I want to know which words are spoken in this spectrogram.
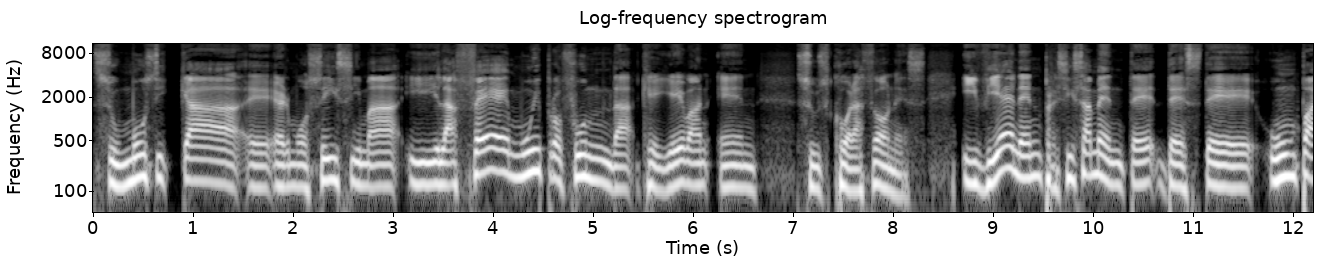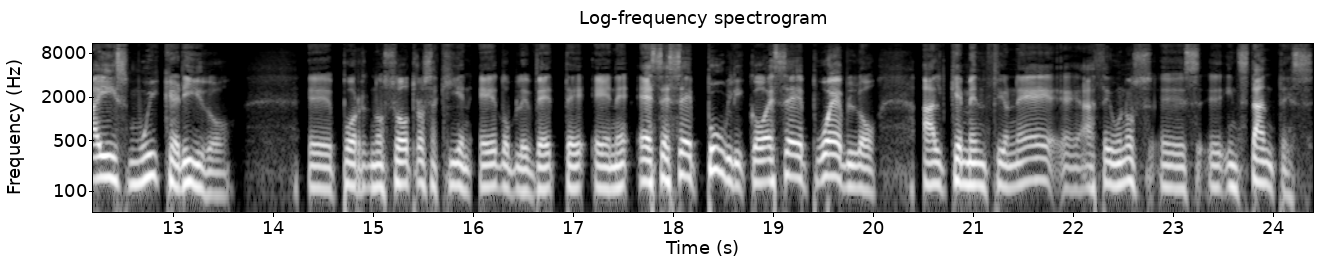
su música eh, hermosísima y la fe muy profunda que llevan en sus corazones. Y vienen precisamente desde un país muy querido eh, por nosotros aquí en EWTN. Es ese público, ese pueblo al que mencioné eh, hace unos instantes.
